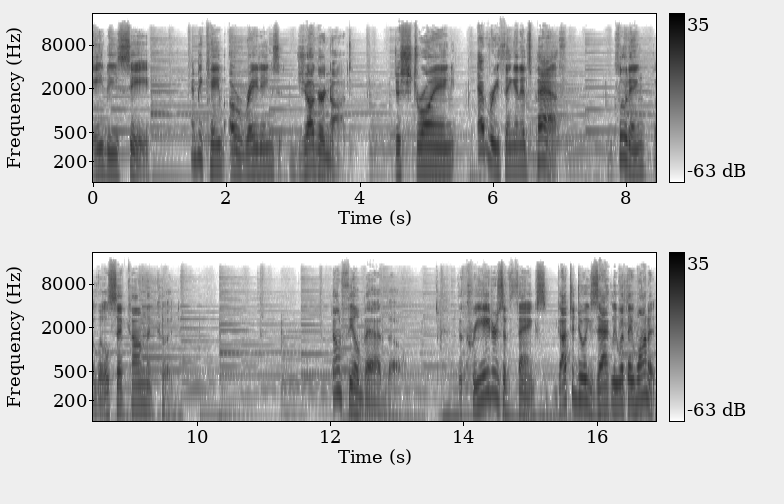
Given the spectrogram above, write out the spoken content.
ABC and became a ratings juggernaut, destroying everything in its path, including the little sitcom that could. Don't feel bad, though. The creators of Thanks got to do exactly what they wanted.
